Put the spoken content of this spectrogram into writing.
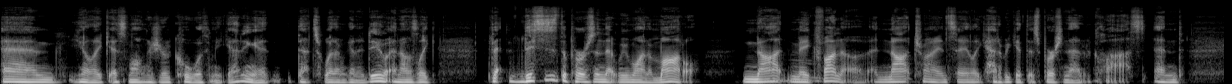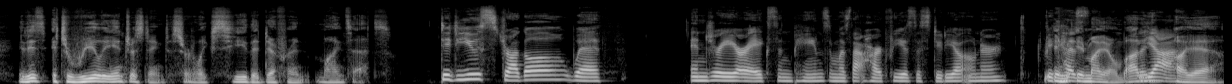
And, you know, like, as long as you're cool with me getting it, that's what I'm going to do. And I was like, this is the person that we want to model, not make mm. fun of and not try and say, like, how do we get this person out of class? And it is, it's really interesting to sort of like see the different mindsets. Did you struggle with injury or aches and pains? And was that hard for you as a studio owner? Because in, in my own body? Yeah. Oh, yeah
